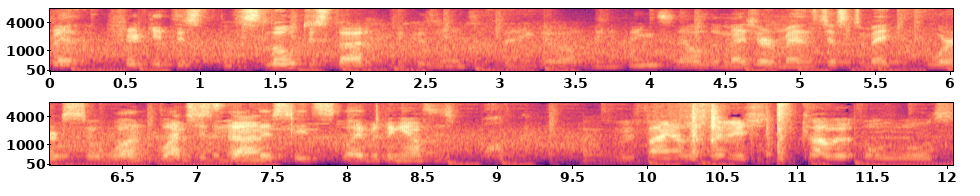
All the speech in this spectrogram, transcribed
Bit tricky to slow to start because you need to think about many things. And all the measurements just to make it work. So one Once it's another, done, it's like Everything else is. So we finally finished to cover all walls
